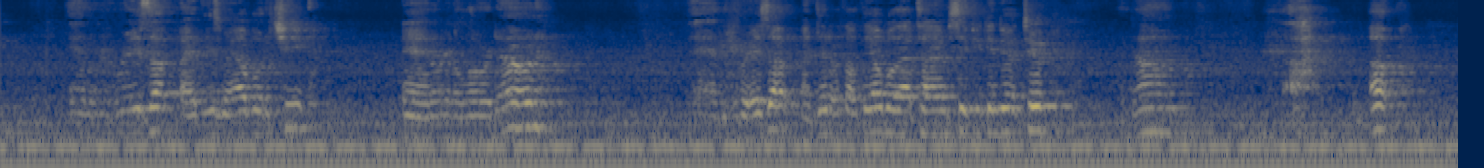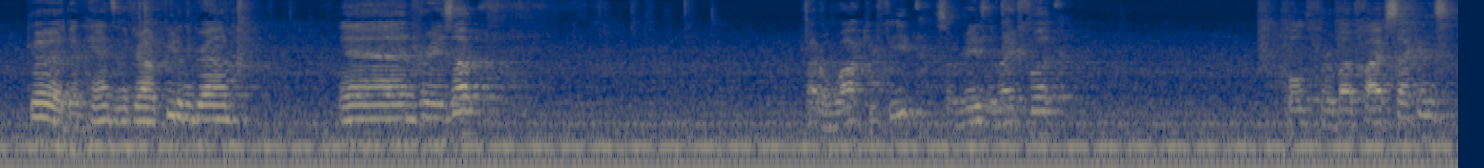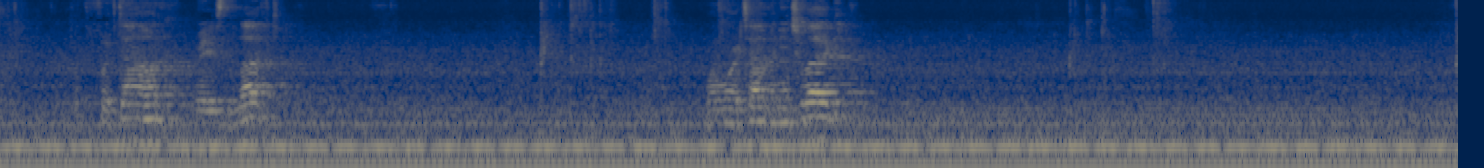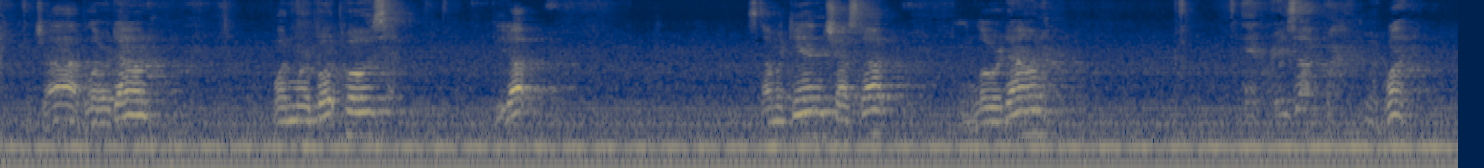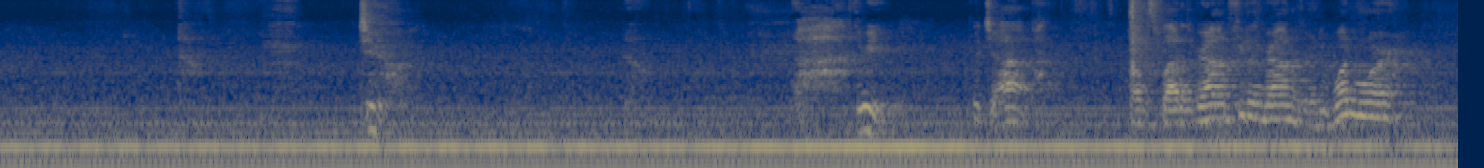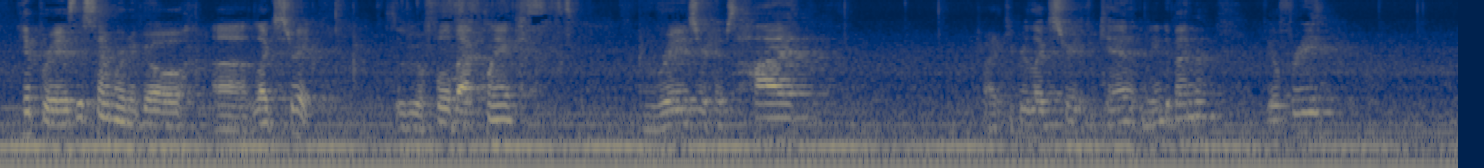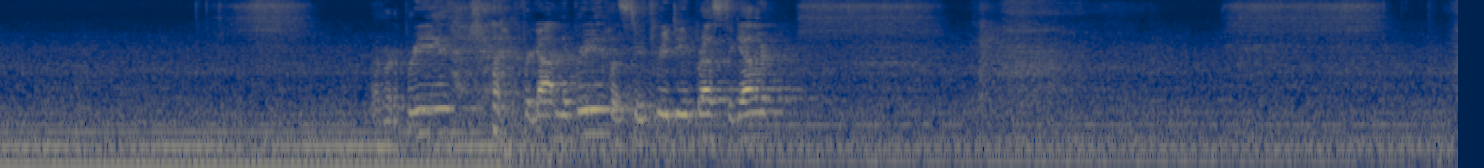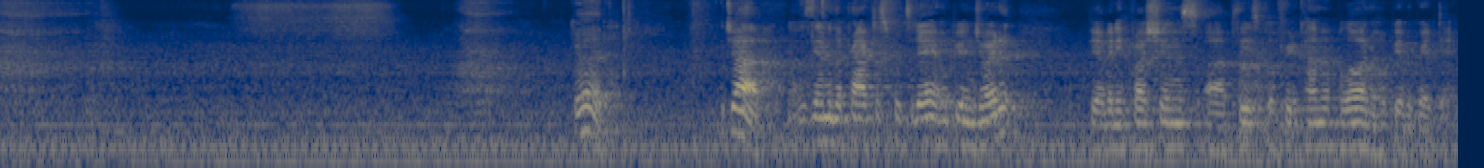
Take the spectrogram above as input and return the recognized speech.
And we're gonna raise up. I had to use my elbow to cheat. And we're gonna lower down. And raise up. I did it without the elbow that time. See if you can do it too. Down, Ah, up. Good. Then hands on the ground, feet on the ground. And raise up. Try to walk your feet. So raise the right foot. Hold for about five seconds. Put the foot down, raise the left. One more time on each leg. Good job, lower down. One more boat pose. Feet up. Stomach in, chest up. Lower down. And raise up. Good. One. Two. Three. Good job. Palms flat on the ground, feet on the ground. We're gonna do one more hip raise. This time we're gonna go uh, legs straight. So we'll do a full back plank. Raise your hips high. Your legs straight if you can. If you need to bend them, feel free. Remember to breathe. I've forgotten to breathe. Let's do three deep breaths together. Good. Good job. That was the end of the practice for today. I hope you enjoyed it. If you have any questions, uh, please feel free to comment below and I hope you have a great day.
